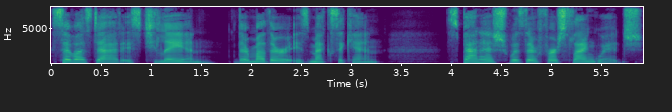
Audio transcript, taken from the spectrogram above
Seba's dad is Chilean, their mother is Mexican. Spanish was their first language.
